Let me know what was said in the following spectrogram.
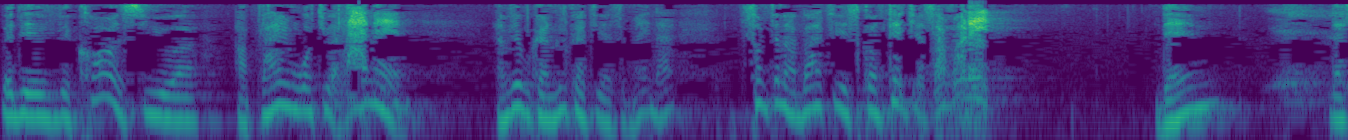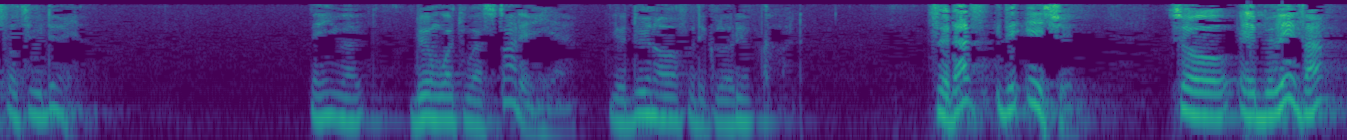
But it's because you are applying what you are learning, and people can look at you and say, man, something about you is contagious. I'm on it. Then that's what you're doing. Then you are doing what we are studying here. You're doing all for the glory of God. So that's the issue. So a believer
